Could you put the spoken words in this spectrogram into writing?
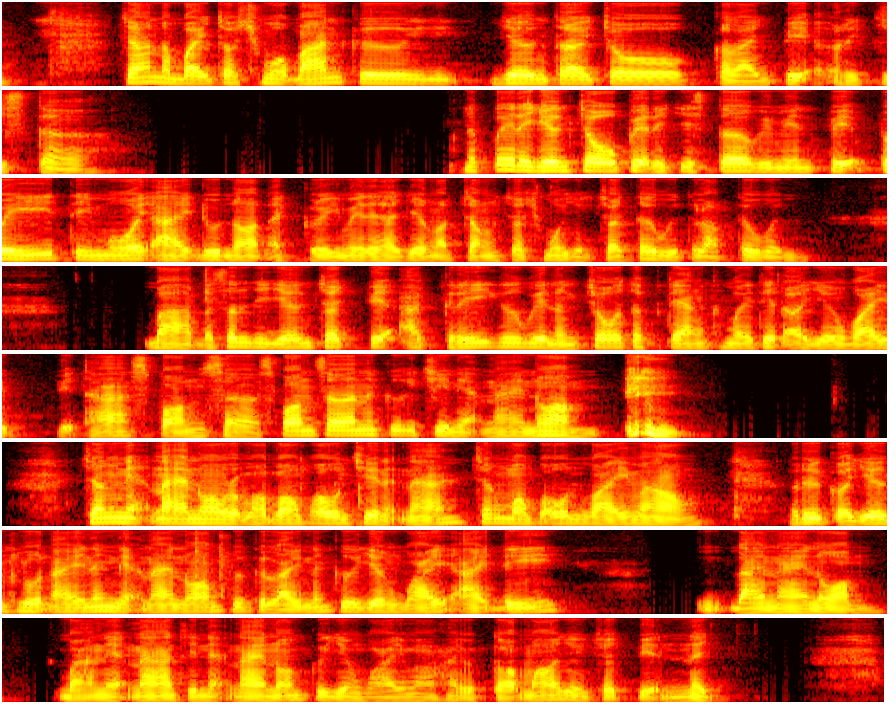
អញ្ចឹងដើម្បីចុះឈ្មោះបាន គឺយើងត្រូវចូលកន្លែងពាក្យ register នៅពេលដែលយើងចូលពាក្យ register វាមានពាក្យ2ទី1 I do not agree មានន័យថាយើងអត់ចង់ចុះឈ្មោះយើងចុចទៅវាត្រឡប់ទៅវិញ បាទបើសិនជាយើងចុចពាក្យ agree គឺវានឹងចូលទៅផ្ទាំងថ្មីទៀតឲ្យយើងវាយពាក្យថា sponsor sponsor ហ្នឹងគឺជាអ្នកណែនាំចឹងអ្នកណែនាំរបស់បងប្អូនជាអ្នកណាចឹងបងប្អូនវាយមកឬក៏យើងខ្លួនឯងហ្នឹងអ្នកណែនាំគឺកន្លែងហ្នឹងគឺយើងវាយ ID ដែលណែនាំបាទអ្នកណាជាអ្នកណែនាំគឺយើងវាយមកហើយបន្ទាប់មកយើងចុចពាក្យ next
